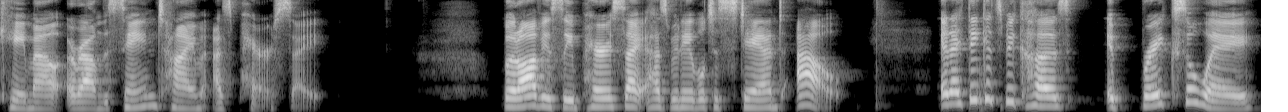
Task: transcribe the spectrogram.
came out around the same time as Parasite. But obviously, Parasite has been able to stand out. And I think it's because it breaks away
